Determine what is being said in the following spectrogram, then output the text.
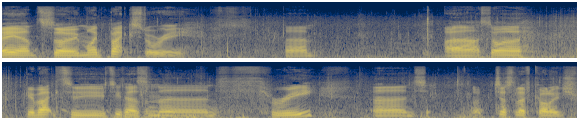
Hey, um, so my backstory. Um, uh, so I go back to 2003, and I just left college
